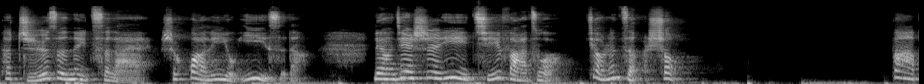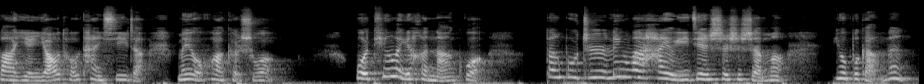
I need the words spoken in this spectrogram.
她侄子那次来是话里有意思的，两件事一起发作，叫人怎么受？爸爸也摇头叹息着，没有话可说。我听了也很难过，但不知另外还有一件事是什么，又不敢问。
